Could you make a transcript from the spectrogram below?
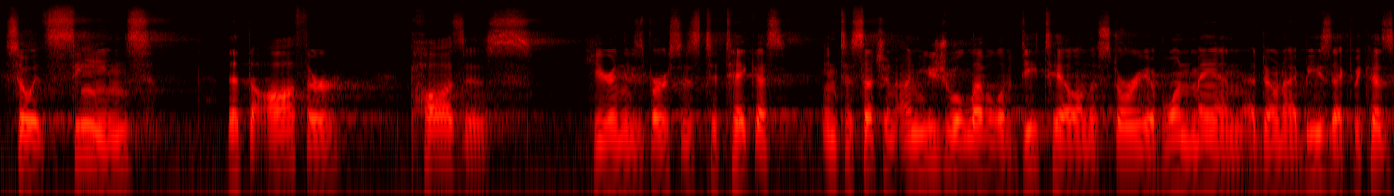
So it seems that the author pauses here in these verses to take us into such an unusual level of detail on the story of one man, Adonai Bezek, because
